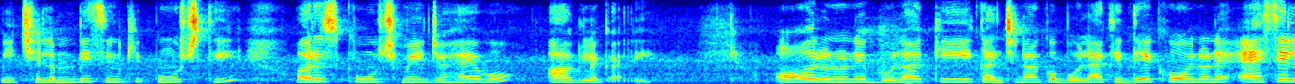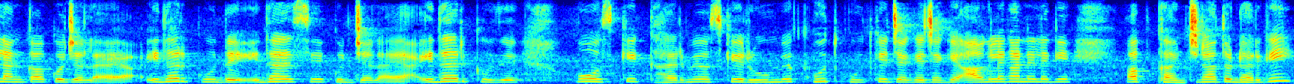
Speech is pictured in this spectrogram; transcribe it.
पीछे लंबी सी उनकी पूँछ थी और उस पूँछ में जो है वो आग लगा ली। और उन्होंने बोला कि, कंचना को बोला कि देखो इन्होंने ऐसे लंका को जलाया, इधर कूदे, इधर से कुछ जलाया, इधर कूदे। वो उसके घर में, उसके रूम में कूद कूद के जगह जगह आग लगाने लगे। अब कंचना तो डर गई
